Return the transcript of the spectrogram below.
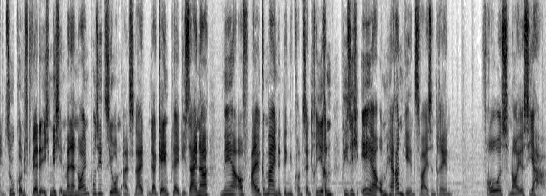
In Zukunft werde ich mich in meiner neuen Position als leitender Gameplay-Designer mehr auf allgemeine Dinge konzentrieren, die sich eher um Herangehensweisen drehen. Frohes neues Jahr!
